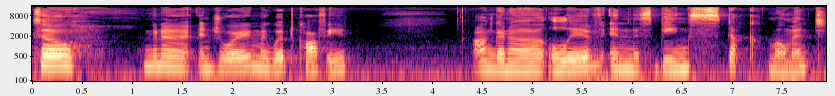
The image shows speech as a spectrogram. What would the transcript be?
So, I'm going to enjoy my whipped coffee. I'm going to live in this being stuck moment.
